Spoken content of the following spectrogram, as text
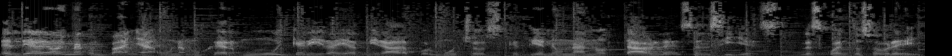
El día de hoy me acompaña una mujer muy querida y admirada por muchos que tiene una notable sencillez. Les cuento sobre ella.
